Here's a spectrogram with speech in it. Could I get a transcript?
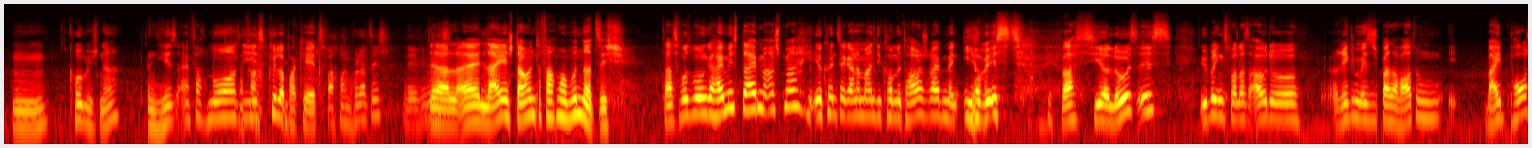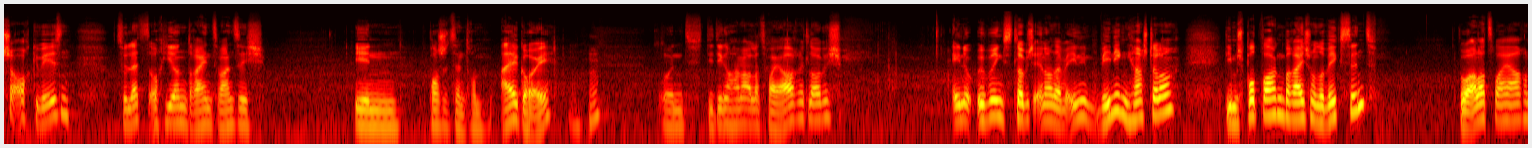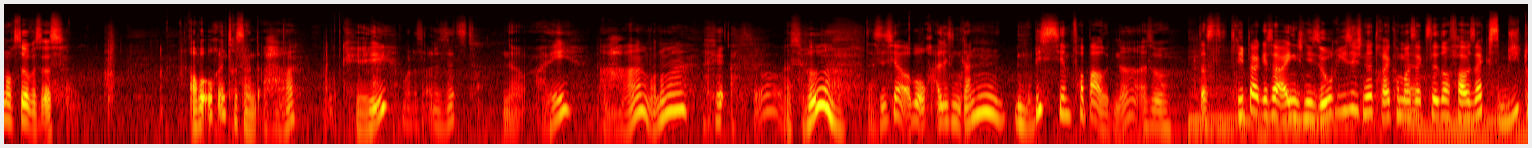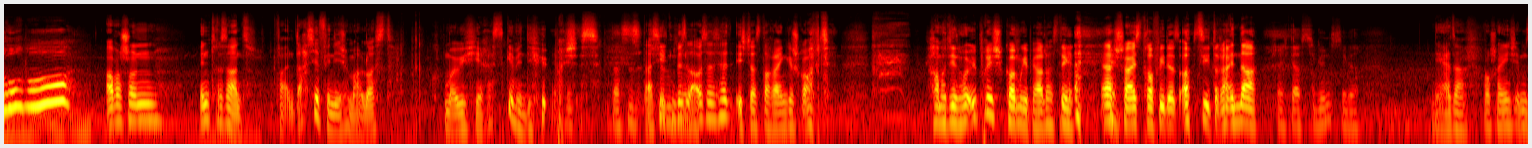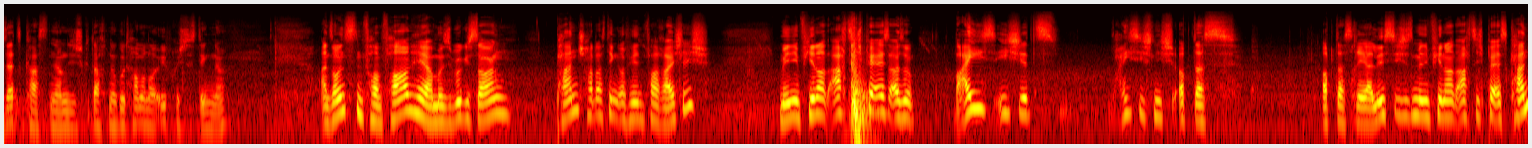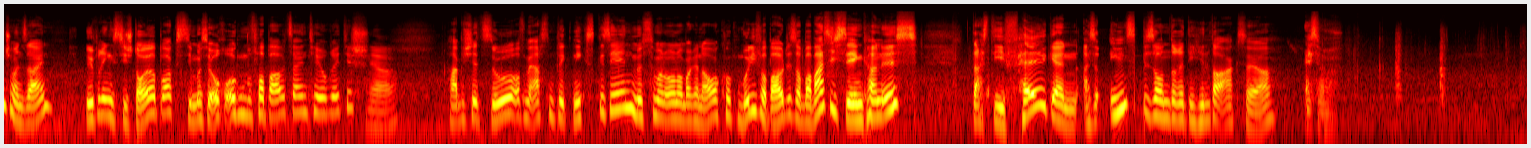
Mhm, komisch, ne? Und hier ist einfach nur dieses Kühlerpaket. Fachmann wundert sich. Nee, Der äh, Laie staunte Fachmann wundert sich. Das wird wohl ein Geheimnis bleiben erstmal. Ihr könnt es ja gerne mal in die Kommentare schreiben, wenn ihr wisst, was hier los ist. Übrigens war das Auto regelmäßig bei der Wartung bei Porsche auch gewesen. Zuletzt auch hier in 23 in Porsche Zentrum Allgäu. Und die Dinger haben wir alle zwei Jahre, glaube ich. Eine, übrigens, glaube ich, einer der wen- wenigen Hersteller, die im Sportwagenbereich unterwegs sind, wo alle zwei Jahre noch Service ist. Aber auch interessant. Aha, okay. Wo das alles sitzt. Na, hey. Aha, warte mal. Achso, das ist ja aber auch alles ein ganz ein bisschen verbaut, ne? Also das Triebwerk ist ja eigentlich nicht so riesig, ne? 3,6 Liter V6 Biturbo. Aber schon interessant. Vor allem das hier finde ich schon mal lost. Guck mal, wie viel Restgewinn die übrig ist. Das, ist Das sieht ein bisschen ja. aus, als hätte ich das da reingeschraubt. Haben wir die noch übrig? Komm, gib her das Ding. Ja, scheiß drauf, wie das aussieht, rein da. Vielleicht gab es die günstiger. Ja, da wahrscheinlich im Setzkasten haben die sich gedacht, na gut, haben wir noch übrig das Ding, ne? Ansonsten vom Fahren her muss ich wirklich sagen, Punch hat das Ding auf jeden Fall reichlich. Mit den 480 PS, also weiß ich jetzt, weiß ich nicht, ob das, ob das realistisch ist mit den 480 PS, kann schon sein. Übrigens die Steuerbox, die muss ja auch irgendwo verbaut sein, theoretisch. Ja. Habe ich jetzt so auf den ersten Blick nichts gesehen. Müsste man auch noch mal genauer gucken, wo die verbaut ist. Aber was ich sehen kann, ist, dass die Felgen, also insbesondere die Hinterachse, ja, also.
